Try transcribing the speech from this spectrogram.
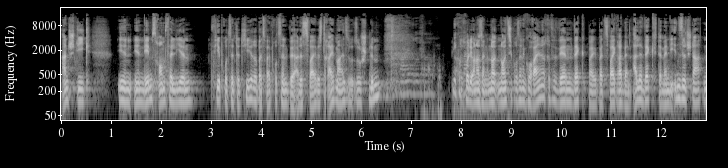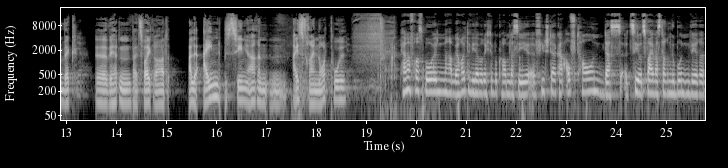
Anstieg ihren, ihren Lebensraum verlieren. Vier Prozent der Tiere, bei zwei Prozent wäre alles zwei bis dreimal so, so schlimm. Das wollte ich auch noch sagen. 90 Prozent der Korallenriffe werden weg, bei, bei zwei Grad werden alle weg, dann werden die Inselstaaten weg. Äh, wir hätten bei zwei Grad alle ein bis zehn Jahre einen eisfreien Nordpol. Permafrostboden haben wir heute wieder Berichte bekommen, dass sie äh, viel stärker auftauen. Das äh, CO2, was darin gebunden wäre,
